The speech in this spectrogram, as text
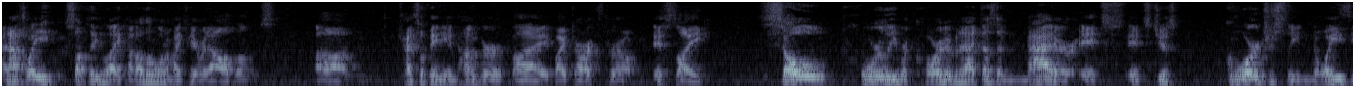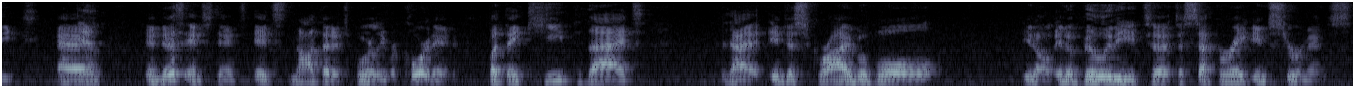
And that's why you, something like another one of my favorite albums, um, Transilvanian Hunger by by Darkthrone, is like so poorly recorded, but that doesn't matter. It's it's just gorgeously noisy. And in this instance, it's not that it's poorly recorded, but they keep that that indescribable, you know, inability to to separate instruments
